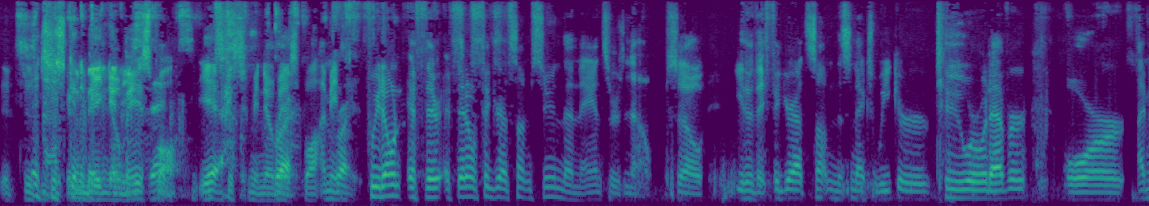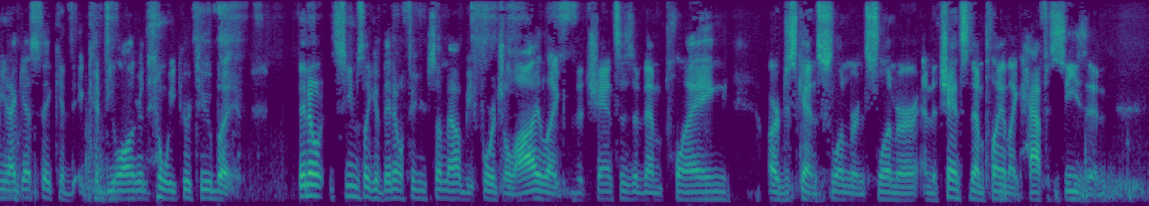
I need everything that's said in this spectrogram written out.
it's just it's just going to be no baseball. sense. Yeah, It's just gonna be no Right. baseball. I mean, Right. if we don't, if they if they don't figure out something soon, then the answer is no. So either they figure out something this next week or two or whatever, or I mean, I guess they could. It could be longer than a week or two, but they don't. It seems like if they don't figure something out before July, like the chances of them playing are just getting slimmer and slimmer, and the chances of them playing like half a season.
